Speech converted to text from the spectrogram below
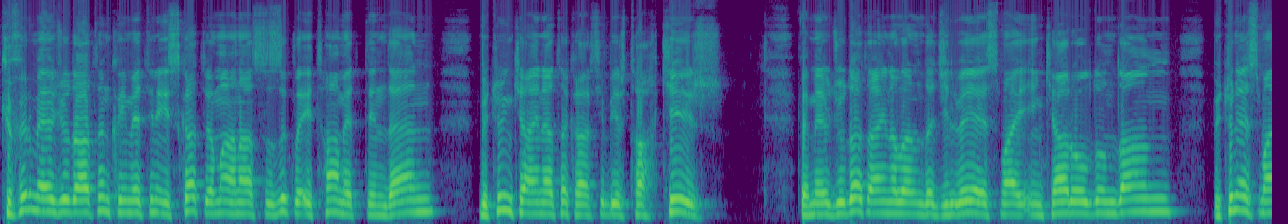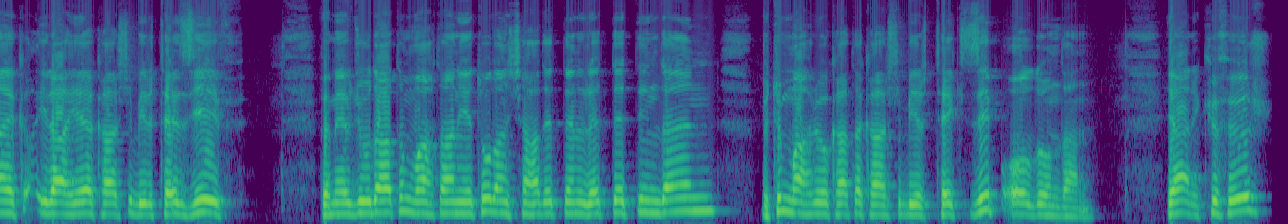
Küfür mevcudatın kıymetini iskat ve manasızlıkla itham ettiğinden bütün kainata karşı bir tahkir ve mevcudat aynalarında cilveye esmayı inkar olduğundan bütün esmaya ilahiyeye karşı bir tezyif ve mevcudatın vahdaniyeti olan şehadetlerini reddettiğinden bütün mahlukata karşı bir tekzip olduğundan yani küfür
